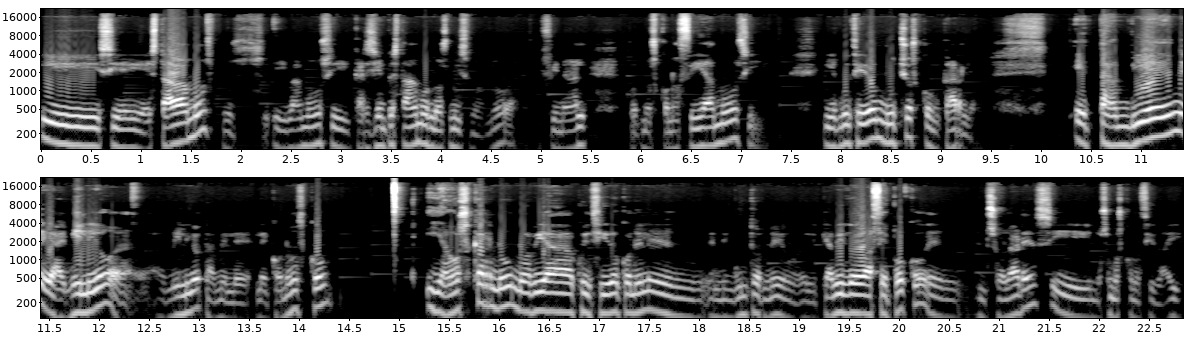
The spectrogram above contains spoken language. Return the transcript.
y si estábamos, pues íbamos y casi siempre estábamos los mismos, ¿no? Al final, pues nos conocíamos y, y he muchos con Carlos. Eh, también a Emilio, a Emilio también le, conozco. Y a Oscar no, no había coincidido con él en, ningún torneo. El que ha habido hace poco en, Solares y nos hemos conocido ahí.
